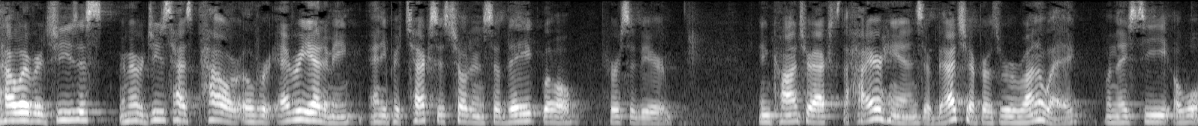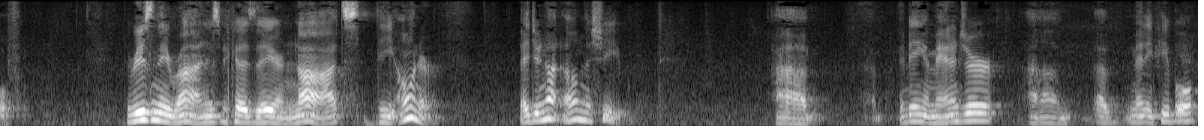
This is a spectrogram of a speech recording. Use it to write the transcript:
However, Jesus, remember, Jesus has power over every enemy, and he protects his children so they will persevere. In contrast, the higher hands or bad shepherds will run away when they see a wolf. The reason they run is because they are not the owner. They do not own the sheep. Uh, being a manager um, of many people,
